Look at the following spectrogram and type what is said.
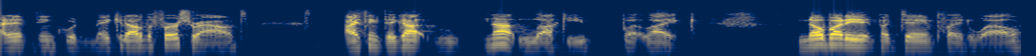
I didn't think would make it out of the first round. I think they got not lucky, but like nobody but Dame played well.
